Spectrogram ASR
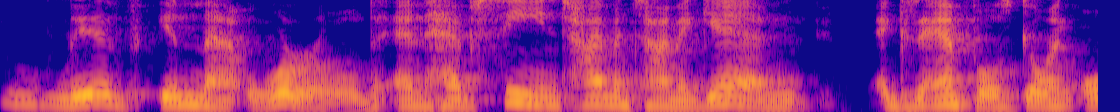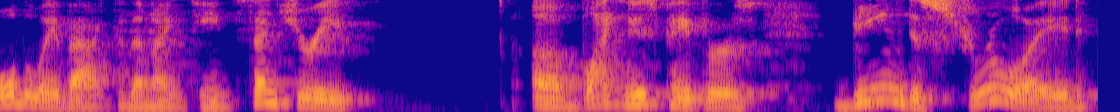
live in that world and have seen time and time again examples going all the way back to the 19th century of black newspapers being destroyed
